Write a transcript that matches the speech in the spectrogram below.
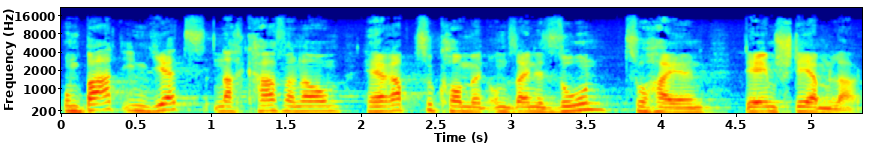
und bat ihn jetzt, nach Kapernaum herabzukommen, um seinen Sohn zu heilen, der im Sterben lag.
